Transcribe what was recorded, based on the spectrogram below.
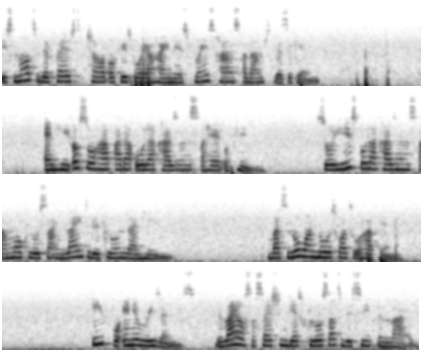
is not the first child of His Royal Highness Prince Hans Adams II. And he also have other older cousins ahead of him. So his older cousins are more closer in line to the throne than him. But no one knows what will happen. For any reasons the line of succession gets closer to the seat in line,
